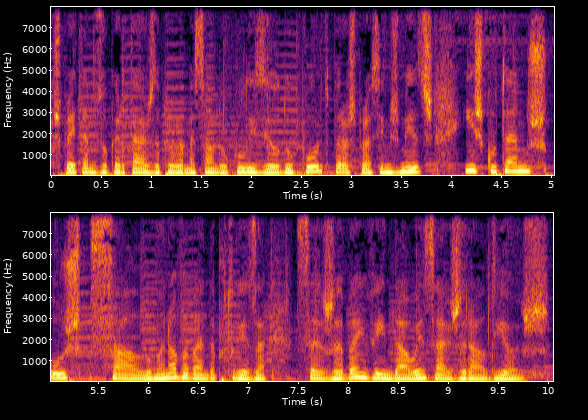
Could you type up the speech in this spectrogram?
Espreitamos o cartaz da programação do Coliseu do Porto para os próximos meses e escutamos os Sal, uma nova banda portuguesa. Seja bem-vinda ao ensaio geral de hoje.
